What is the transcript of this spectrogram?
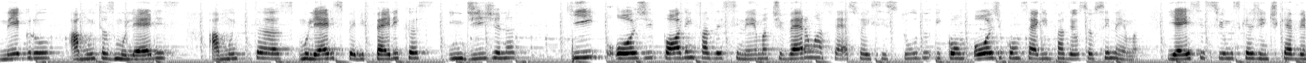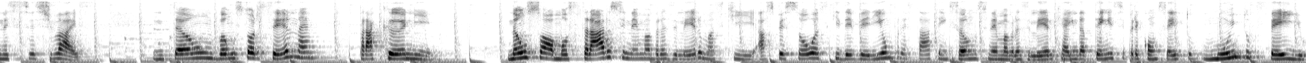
negro, a muitas mulheres, a muitas mulheres periféricas, indígenas, que hoje podem fazer cinema, tiveram acesso a esse estudo e com, hoje conseguem fazer o seu cinema. E é esses filmes que a gente quer ver nesses festivais. Então, vamos torcer, né, para Cane não só mostrar o cinema brasileiro, mas que as pessoas que deveriam prestar atenção no cinema brasileiro, que ainda tem esse preconceito muito feio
